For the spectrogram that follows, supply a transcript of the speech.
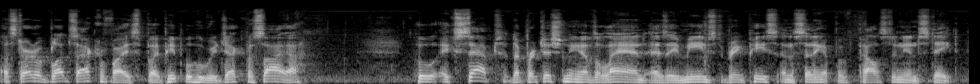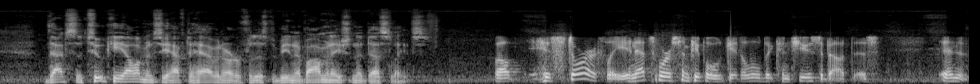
a start of blood sacrifice by people who reject Messiah, who accept the partitioning of the land as a means to bring peace and the setting up of a Palestinian state. That's the two key elements you have to have in order for this to be an abomination that desolates. Well, historically, and that's where some people get a little bit confused about this. And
